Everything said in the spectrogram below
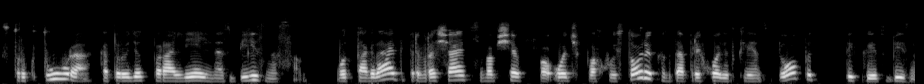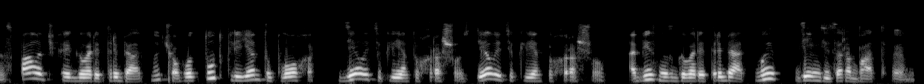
структура, которая идет параллельно с бизнесом. Вот тогда это превращается вообще в очень плохую историю, когда приходит клиентский опыт, тыкает в бизнес палочкой и говорит, ребят, ну что, вот тут клиенту плохо, сделайте клиенту хорошо, сделайте клиенту хорошо. А бизнес говорит, ребят, мы деньги зарабатываем.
